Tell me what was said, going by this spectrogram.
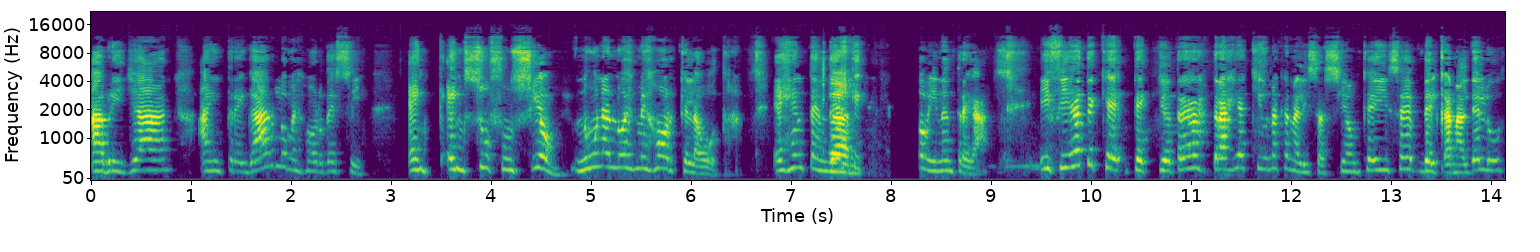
a brillar, a entregar lo mejor de sí. En, en su función, una no es mejor que la otra. Es entender que vino a entregar. Y fíjate que te, yo traje aquí una canalización que hice del canal de luz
